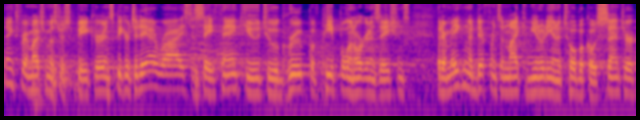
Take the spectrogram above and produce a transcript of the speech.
Thanks very much, Mr. Speaker. And Speaker, today I rise to say thank you to a group of people and organizations that are making a difference in my community in Etobicoke Centre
